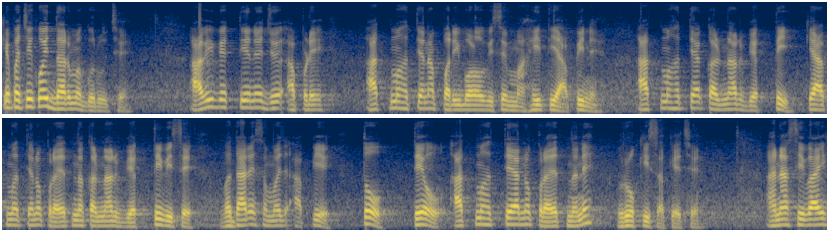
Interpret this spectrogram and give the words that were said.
કે પછી કોઈ ધર્મગુરુ છે. આવી વ્યક્તિને જો આપણે આત્મહત્યાના પરિબળો વિશે માહિતી આપીને આત્મહત્યા કરનાર વ્યક્તિ કે આત્મહત્યાનો પ્રયત્ન કરનાર વ્યક્તિ વિશે વધારે સમજ આપીએ તો તેઓ આત્મહત્યાનો પ્રયત્નને રોકી શકે છે. આના સિવાય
